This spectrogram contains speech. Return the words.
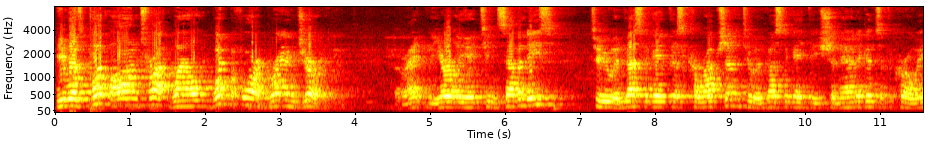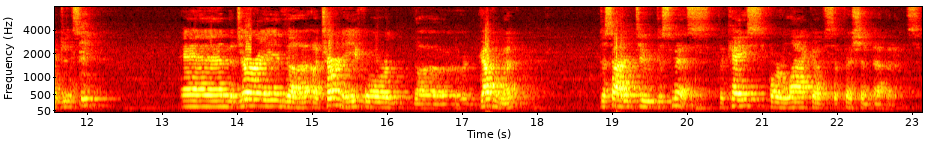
He was put on trial, well, went before a grand jury, all right, in the early 1870s to investigate this corruption, to investigate these shenanigans at the Crow Agency. And the jury, the attorney for the government, decided to dismiss the case for lack of sufficient evidence.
